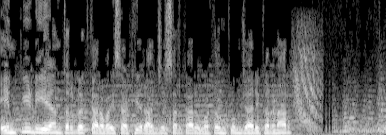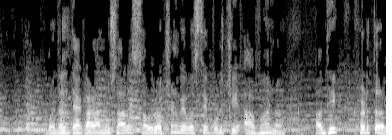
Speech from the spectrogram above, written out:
एमपीडीए अंतर्गत कारवाईसाठी राज्य सरकार वटहुकूम जारी करणार. बदलत्या काळानुसार संरक्षण व्यवस्थेपुढची आव्हानं अधिक खडतर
